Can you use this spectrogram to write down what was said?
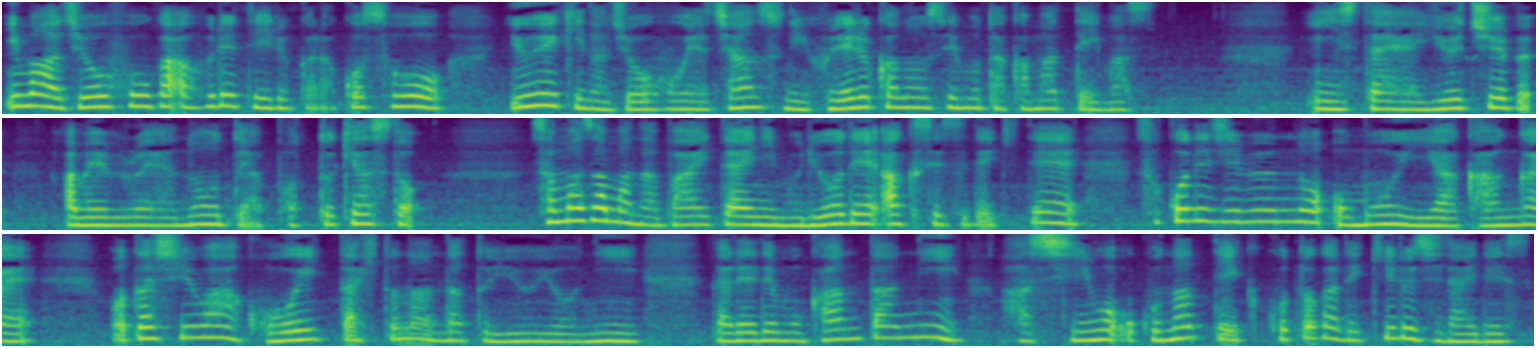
今は情報が溢れているからこそ有益な情報やチャンスに触れる可能性も高まっています。インスタや YouTube アメブロやノートやポッドキャスト様々な媒体に無料でアクセスできて、そこで自分の思いや考え、私はこういった人なんだというように、誰でも簡単に発信を行っていくことができる時代です。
